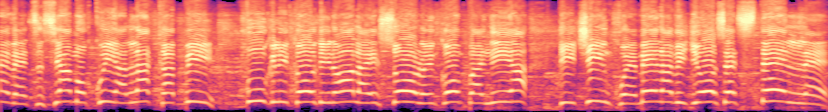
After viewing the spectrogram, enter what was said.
Make Events, siamo qui all'HB Buglico di Nola e sono in compagnia di cinque meravigliose stelle.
